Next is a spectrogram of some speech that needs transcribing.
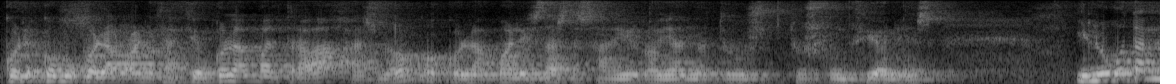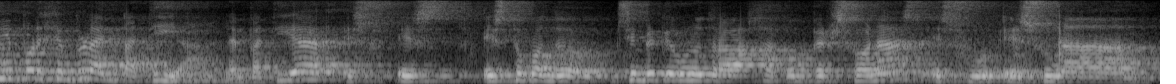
como con la organización con la cual trabajas, ¿no? o con la cual estás desarrollando tus, tus funciones. Y luego también, por ejemplo, la empatía. La empatía es, esto cuando, siempre que uno trabaja con personas, es, una,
